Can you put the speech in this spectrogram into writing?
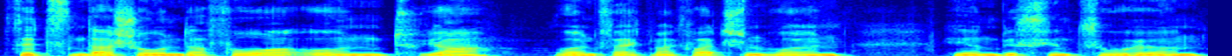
sitzen da schon davor und ja, wollen vielleicht mal quatschen, wollen hier ein bisschen zuhören.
